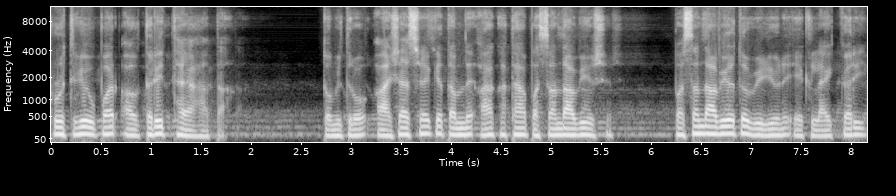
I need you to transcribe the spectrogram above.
પૃથ્વી ઉપર અવતરિત થયા હતા. તો મિત્રો, આશા છે કે તમને આ કથા પસંદ આવી હશે. પસંદ આવી હોય તો વિડીયોને એક લાઈક કરી,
